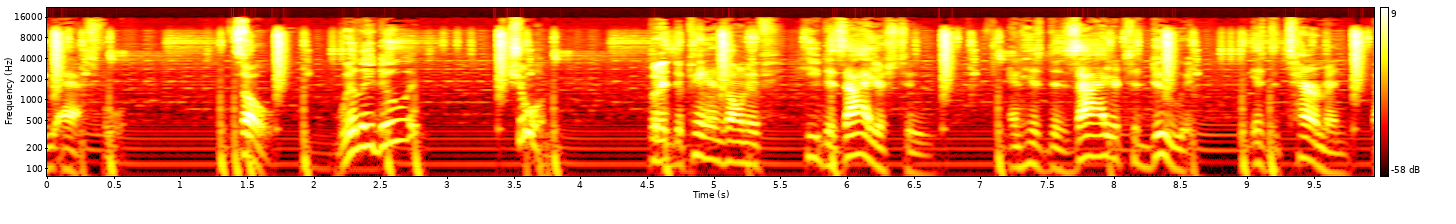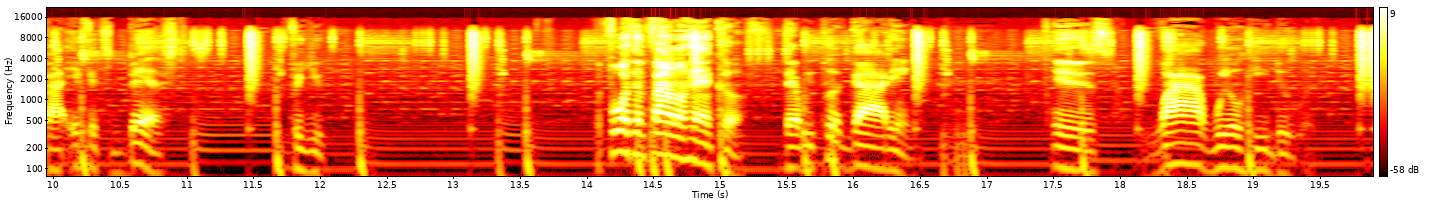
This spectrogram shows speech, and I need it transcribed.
you asked for. So, will He do it? Sure. But it depends on if He desires to, and His desire to do it is determined by if it's best for you. The fourth and final handcuff that we put God in is why will he do it?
